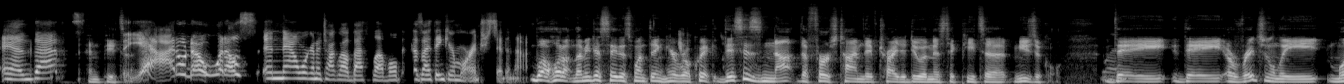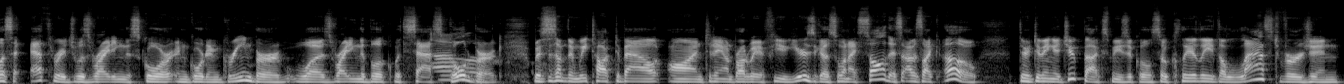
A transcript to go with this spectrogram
and that's And pizza. yeah i don't know what else and now we're going to talk about Beth Leavel because i think you're more interested in that Well, hold on. Let me just say this one thing here, real quick. This is not the first time they've tried to do a Mystic Pizza musical. They they originally Melissa Etheridge was writing the score, and Gordon Greenberg was writing the book with Sas Oh. Goldberg. This is something we talked about on Today on Broadway a few years ago. So when I saw this, I was like, oh, they're doing a jukebox musical. So clearly, the last version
